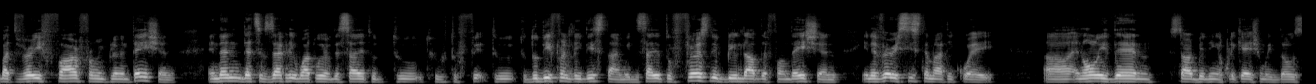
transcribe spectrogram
but very far from implementation. And then that's exactly what we have decided to to to to, fit, to, to do differently this time. We decided to firstly build up the foundation in a very systematic way uh, and only then start building application with those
